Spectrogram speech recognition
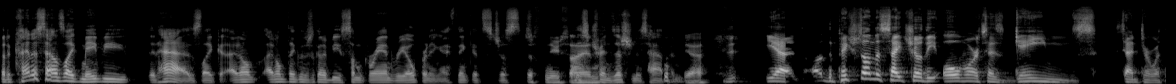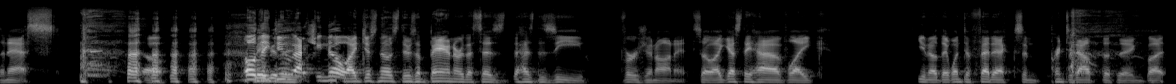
but it kind of sounds like maybe it has like i don't i don't think there's going to be some grand reopening i think it's just, just new sign. this transition has happened yeah. Yeah, uh, the pictures on the site show the old where it says Games Center with an S. Oh, they Maybe do actually. No, I just noticed there's a banner that says that has the Z version on it. So I guess they have like, you know, they went to FedEx and printed out the thing, but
